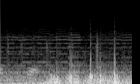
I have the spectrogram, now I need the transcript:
and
